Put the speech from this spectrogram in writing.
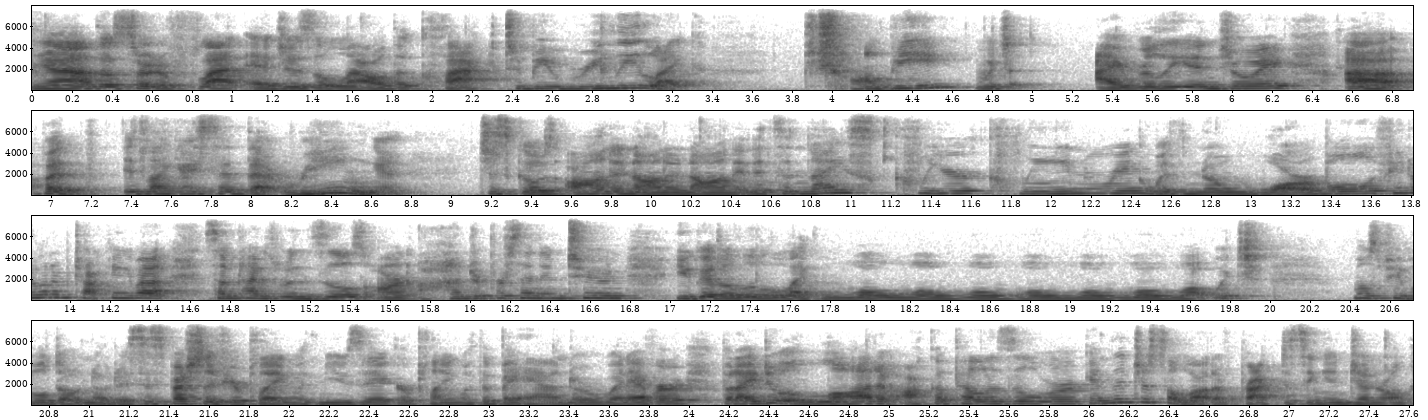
Yeah, those sort of flat edges allow the clack to be really like chompy, which I really enjoy. Uh, but it, like I said, that ring just goes on and on and on. And it's a nice, clear, clean ring with no warble, if you know what I'm talking about. Sometimes when zills aren't 100% in tune, you get a little like whoa, whoa, whoa, whoa, whoa, whoa, whoa, which most people don't notice, especially if you're playing with music or playing with a band or whatever. But I do a lot of acapella zill work and then just a lot of practicing in general.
